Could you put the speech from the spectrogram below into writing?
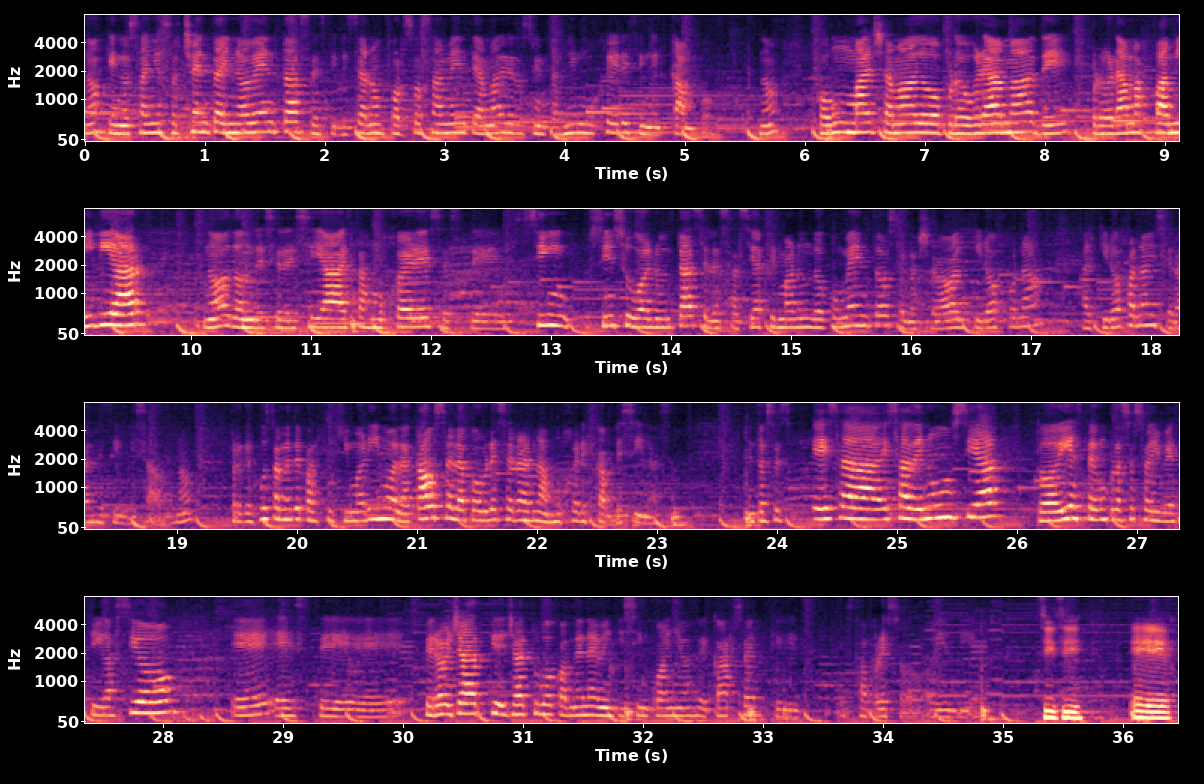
¿no? que en los años 80 y 90 se estilizaron forzosamente a más de 200.000 mujeres en el campo, ¿no? con un mal llamado programa de programa familiar, ¿no? donde se decía a estas mujeres, este, sin, sin su voluntad, se les hacía firmar un documento, se los llevaba al quirófano al quirófano y se las desinvitaba, ¿no? Porque justamente para el Fujimorismo la causa de la pobreza eran las mujeres campesinas. Entonces, esa, esa denuncia todavía está en un proceso de investigación, eh, este, pero ya, ya tuvo condena de 25 años de cárcel, que está preso hoy en día. Sí, sí. Eh,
